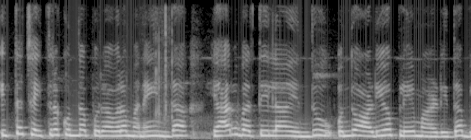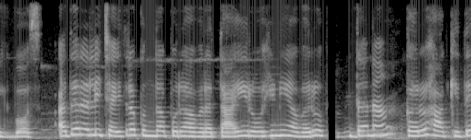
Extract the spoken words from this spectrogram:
ಇತ್ತ ಚೈತ್ರ ಕುಂದಾಪುರ ಅವರ ಮನೆಯಿಂದ ಯಾರು ಬರ್ತಿಲ್ಲ ಎಂದು ಒಂದು ಆಡಿಯೋ ಪ್ಲೇ ಮಾಡಿದ ಬಿಗ್ ಬಾಸ್. ಅದರಲ್ಲಿ ಚೈತ್ರ ಕುಂದಾಪುರ ಅವರ ತಾಯಿ ರೋಹಿಣಿ ಅವರು, ದನ ಕರು ಹಾಕಿದೆ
